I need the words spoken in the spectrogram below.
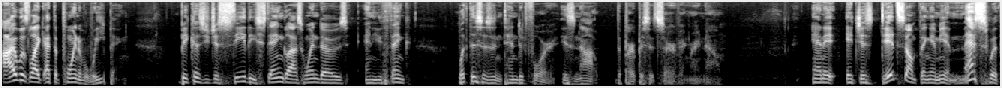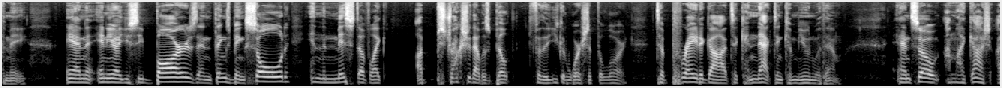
I was like at the point of weeping because you just see these stained glass windows, and you think, what this is intended for is not the purpose it's serving right now. And it, it just did something in me. It messed with me and and you know you see bars and things being sold in the midst of like a structure that was built for that you could worship the Lord, to pray to God, to connect and commune with Him. And so I'm like, gosh, I,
